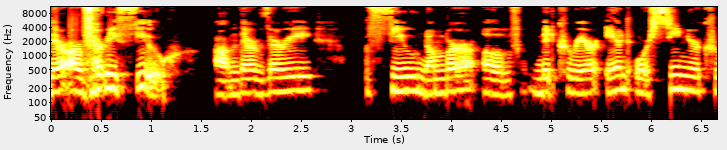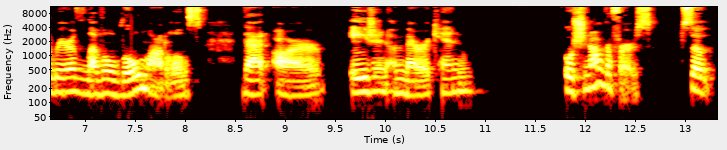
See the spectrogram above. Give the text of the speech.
there are very few. Um, there are very few number of mid-career and or senior career level role models that are Asian American oceanographers. So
